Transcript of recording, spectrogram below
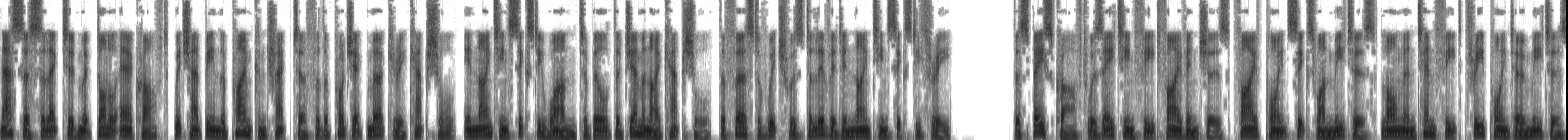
NASA selected McDonnell Aircraft, which had been the prime contractor for the Project Mercury capsule, in 1961 to build the Gemini capsule, the first of which was delivered in 1963. The spacecraft was 18 feet 5 inches (5.61 meters) long and 10 feet (3.0 meters)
